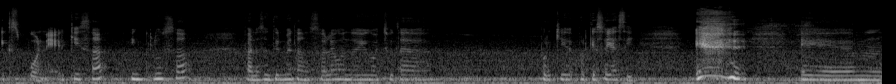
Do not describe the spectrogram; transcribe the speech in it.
exponer quizá incluso para no sentirme tan sola cuando digo, chuta, ¿por qué, soy así? Em,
